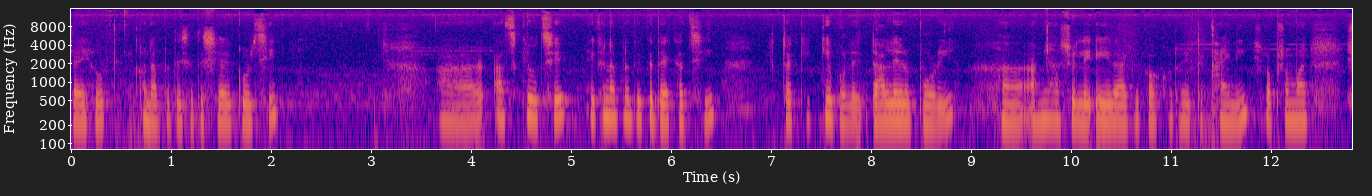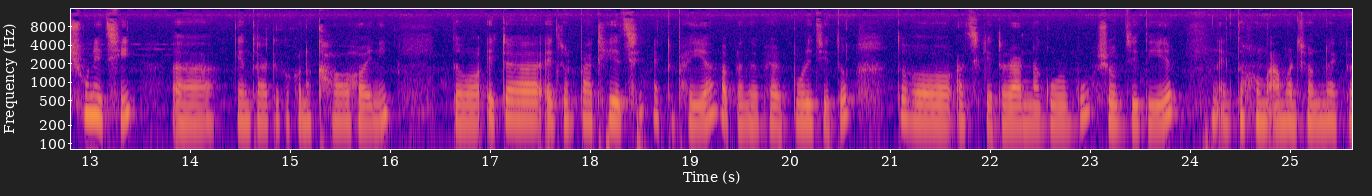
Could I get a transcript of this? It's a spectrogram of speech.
যাই হোক, এখন আপনাদের সাথে শেয়ার করছি। আর আজকে হচ্ছে, এখানে আপনাদেরকে দেখাচ্ছি, এটাকে কী বলে, ডালের বড়ি। আমি আসলে এর আগে কখনো এটা খাইনি। সবসময় শুনেছি কিন্তু আগে কখনো খাওয়া হয়নি। তো এটা একজন পাঠিয়েছে, একটা ভাইয়া, আপনাদের ভাইয়ার পরিচিত। তো আজকে এটা রান্না করব, সবজি দিয়ে। একদম আমার জন্য একটা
